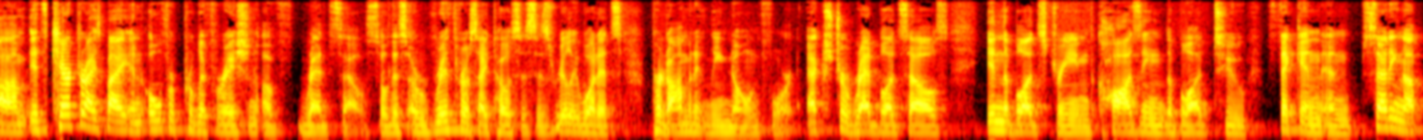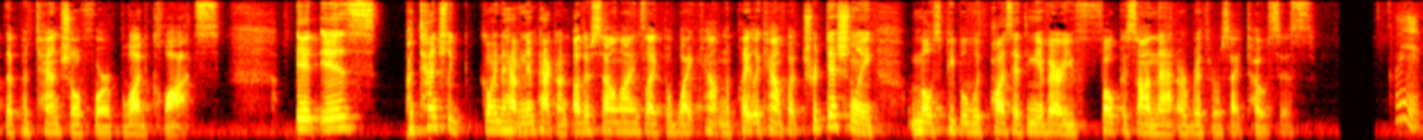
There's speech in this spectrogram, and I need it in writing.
um, it's characterized by an overproliferation of red cells. So, this erythrocytosis is really what it's predominantly known for extra red blood cells in the bloodstream, causing the blood to thicken and setting up the potential for blood clots. It is potentially going to have an impact on other cell lines like the white count and the platelet count, but traditionally, most people with polycythemia vera, you focus on that erythrocytosis. Great.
